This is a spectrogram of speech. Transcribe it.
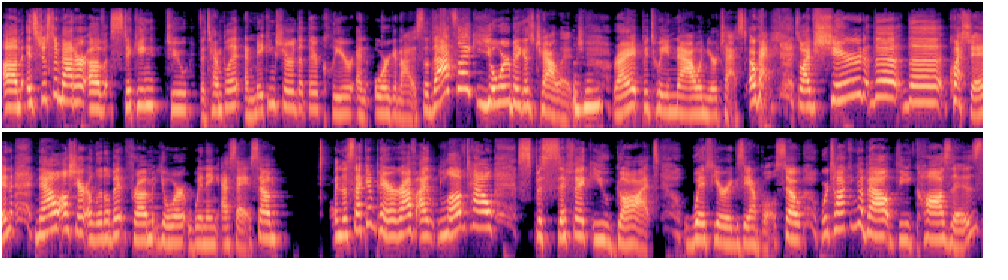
Um, it's just a matter of sticking to the template and making sure that they're clear and organized. So that's like your biggest challenge, mm-hmm. right? Between now and your test. Okay. So I've shared the, the question. Now I'll share a little bit from your winning essay. So in the second paragraph, I loved how specific you got with your example. So, we're talking about the causes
